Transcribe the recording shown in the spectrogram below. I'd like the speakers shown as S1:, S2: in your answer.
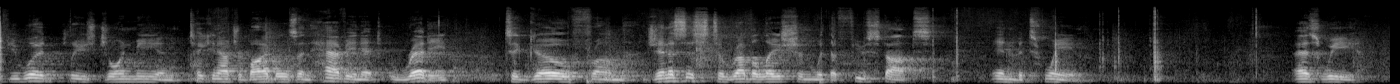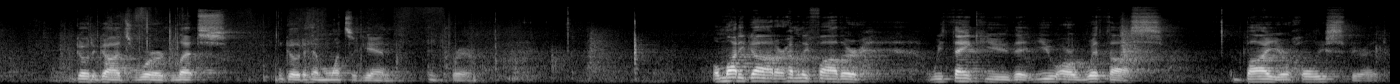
S1: If you would, please join me in taking out your Bibles and having it ready to go from Genesis to Revelation with a few stops in between. As we go to God's Word, let's go to Him once again in prayer. Almighty God, our Heavenly Father, we thank you that you are with us by your Holy Spirit.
